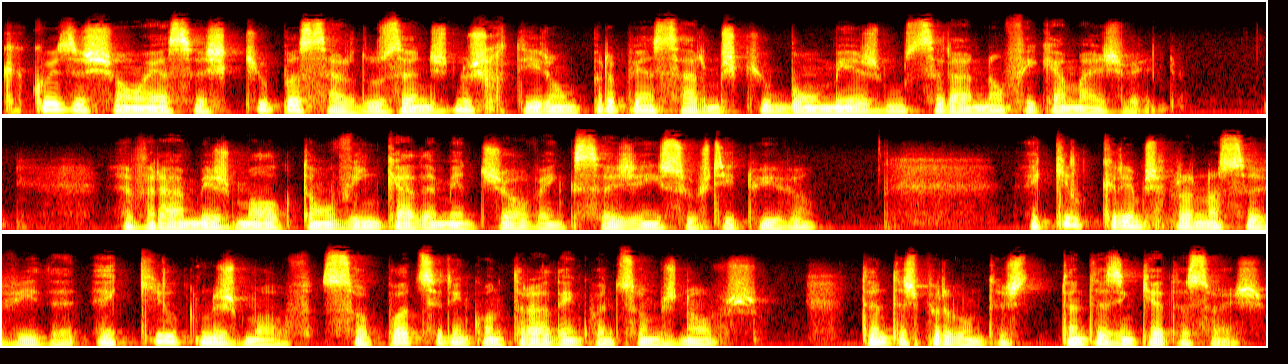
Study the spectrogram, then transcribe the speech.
Que coisas são essas que o passar dos anos nos retiram para pensarmos que o bom mesmo será não ficar mais velho? Haverá mesmo algo tão vincadamente jovem que seja insubstituível? Aquilo que queremos para a nossa vida, aquilo que nos move, só pode ser encontrado enquanto somos novos? Tantas perguntas, tantas inquietações.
